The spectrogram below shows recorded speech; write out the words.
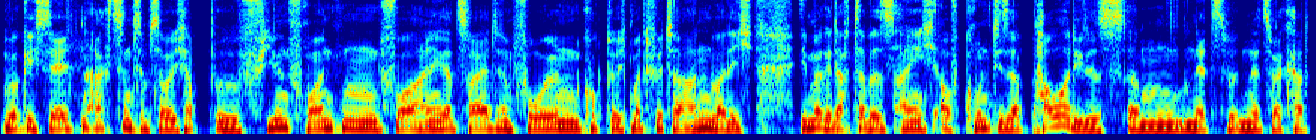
wirklich selten Aktientipps, aber ich habe vielen Freunden vor einiger Zeit empfohlen, guckt euch mal Twitter an, weil ich immer gedacht habe, ist eigentlich aufgrund dieser Power, die das ähm, Netz, Netzwerk hat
